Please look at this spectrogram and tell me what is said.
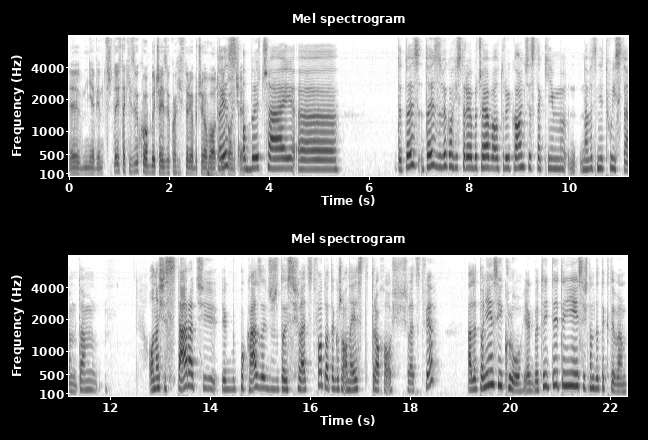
y, nie wiem, czy to jest taki zwykły obyczaj, zwykła historia obyczajowa o To jest trójkącie? obyczaj. E, to, to, jest, to jest zwykła historia obyczajowa o trójkącie z takim nawet nie twistem. Tam ona się stara ci jakby pokazać, że to jest śledztwo, dlatego że ona jest trochę o śledztwie, ale to nie jest jej clue. Jakby ty, ty, ty nie jesteś tam detektywem.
